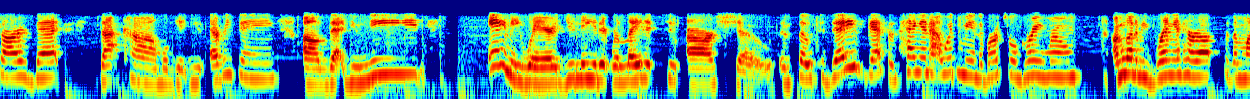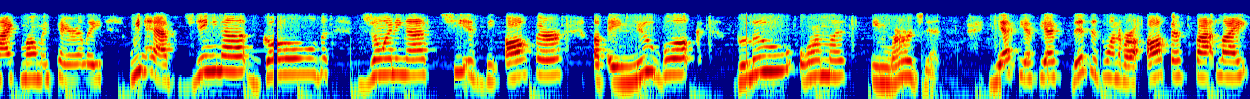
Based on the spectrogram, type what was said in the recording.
Sharvette.com will get you everything um, that you need anywhere you need it related to our shows. And so today's guest is hanging out with me in the virtual green room. I'm going to be bringing her up to the mic momentarily. We have Gina Gold joining us. She is the author of a new book, Blue Ormus Emergence. Yes, yes, yes. This is one of our author spotlights.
